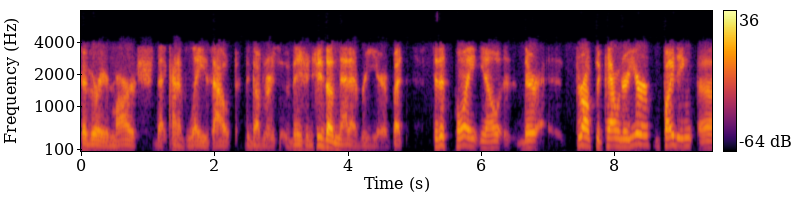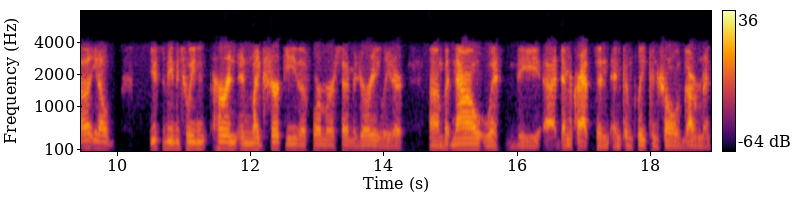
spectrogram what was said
February or March that kind of lays out the governor's vision. She's done that every year, but to this point, you know, they're throughout the calendar year fighting. Uh, you know, used to be between her and, and Mike Shirkey, the former Senate Majority Leader, um, but now with the uh, Democrats in, in complete control of government,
